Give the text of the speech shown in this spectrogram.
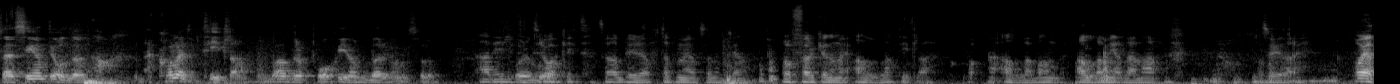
så här sent i åldern. Ja. Jag kollar inte på titlarna. Jag bara drar på skivan från början. Så. Ja, det är det lite tråkigt. Så blir det ofta på mig också nu för tiden. Och förr kunde man ju alla titlar. Med alla band, alla medlemmar och så vidare. Och jag,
